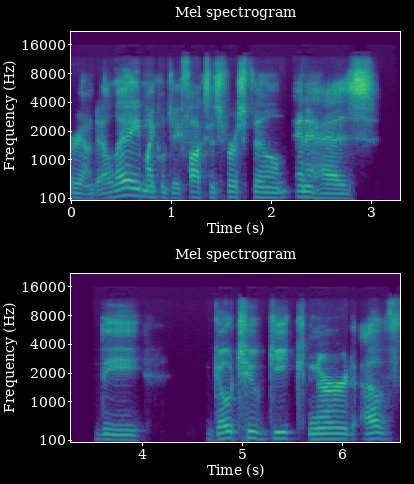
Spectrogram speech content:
around LA. Michael J. Fox's first film, and it has the go-to geek nerd of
